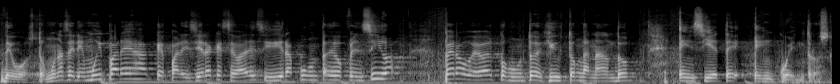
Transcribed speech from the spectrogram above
de Boston. Una serie muy pareja que pareciera que se va a decidir a punta de ofensiva, pero veo al conjunto de Houston ganando en siete encuentros.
